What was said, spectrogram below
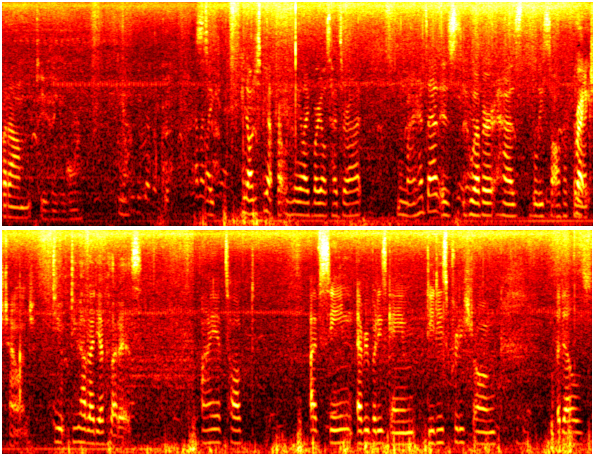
but um. So you think Lauren? Like, you know, just be upfront with me, like where y'all's heads are at. Where my head's at is whoever has the least to offer for Right. the next challenge. Do you, do you have an idea of who that is? I have talked. I've seen everybody's game. Dee Dee's pretty strong. Adele's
